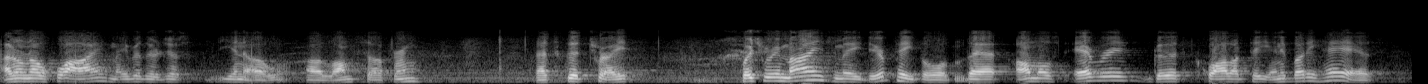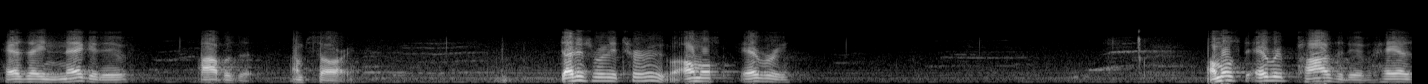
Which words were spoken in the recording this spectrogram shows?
I don't know why. Maybe they're just, you know, uh, long suffering. That's a good trait. Which reminds me, dear people, that almost every good quality anybody has has a negative opposite. I'm sorry. That is really true. Almost every almost every positive has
